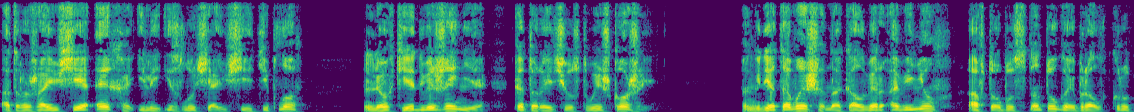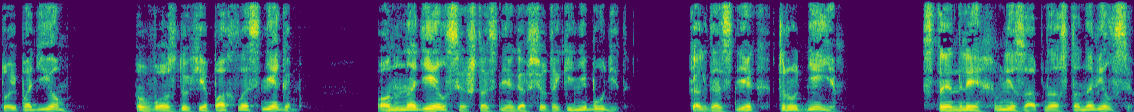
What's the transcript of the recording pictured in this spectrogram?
отражающие эхо или излучающие тепло. Легкие движения, которые чувствуешь кожей. Где-то выше, на Калвер-авеню, автобус натугой брал крутой подъем. В воздухе пахло снегом. Он надеялся, что снега все-таки не будет. Когда снег труднее. Стэнли внезапно остановился.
